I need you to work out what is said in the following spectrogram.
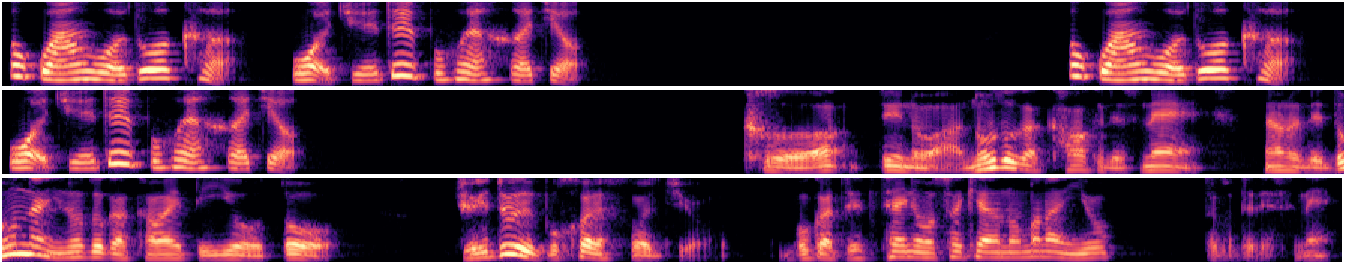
不管我多渴，我绝对不会喝酒。不管我多渴，我绝对不会喝酒。渴というのは喉が渇くですね。なので、どんなに喉が渇いていようと、绝对不会喝酒。僕は絶対にお酒は飲まないよ。ということですね。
